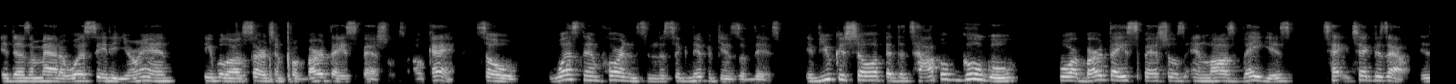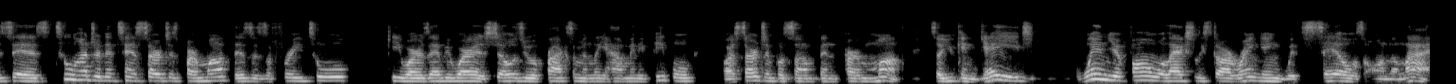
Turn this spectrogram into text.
It doesn't matter what city you're in, people are searching for birthday specials. Okay, so what's the importance and the significance of this? If you could show up at the top of Google for birthday specials in Las Vegas, check, check this out. It says 210 searches per month. This is a free tool, keywords everywhere. It shows you approximately how many people are searching for something per month. So you can gauge when your phone will actually start ringing with sales on the line.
